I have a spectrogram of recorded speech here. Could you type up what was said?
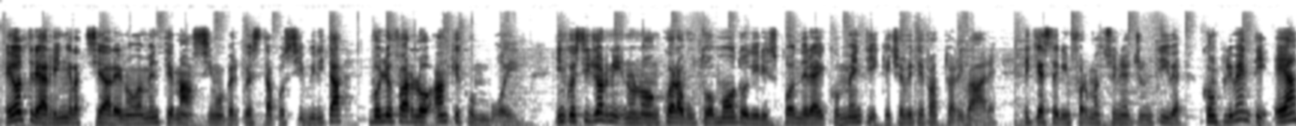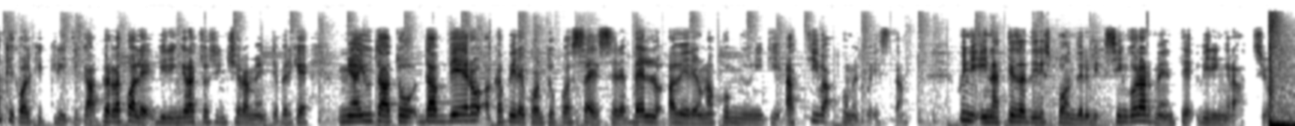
e oltre a ringraziare nuovamente Massimo per questa possibilità, voglio farlo anche con voi. In questi giorni non ho ancora avuto modo di rispondere ai commenti che ci avete fatto arrivare, richieste di informazioni aggiuntive, complimenti e anche qualche critica, per la quale vi ringrazio sinceramente perché mi ha aiutato davvero a capire quanto possa essere bello avere una community attiva come questa. Quindi in attesa di rispondervi singolarmente vi ringrazio.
